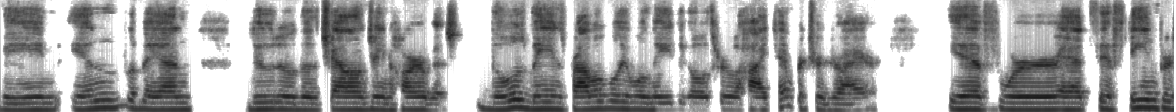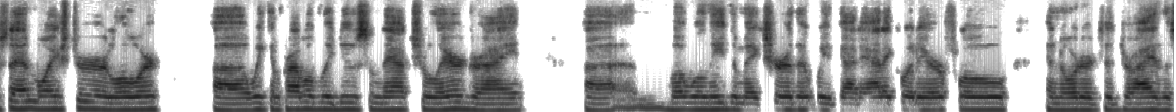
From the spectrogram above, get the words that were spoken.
being in the bin due to the challenging harvest. Those beans probably will need to go through a high temperature dryer. If we're at 15% moisture or lower, uh, we can probably do some natural air drying uh, but we'll need to make sure that we've got adequate airflow in order to dry the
